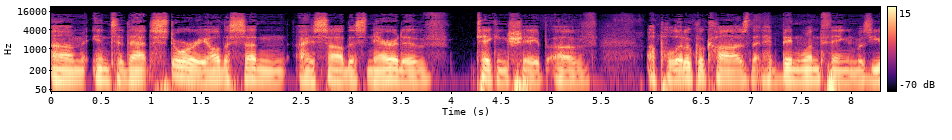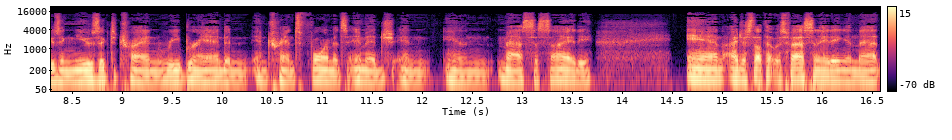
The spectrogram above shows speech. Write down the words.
um, into that story, all of a sudden I saw this narrative taking shape of a political cause that had been one thing and was using music to try and rebrand and, and transform its image in, in mass society. And I just thought that was fascinating, and that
